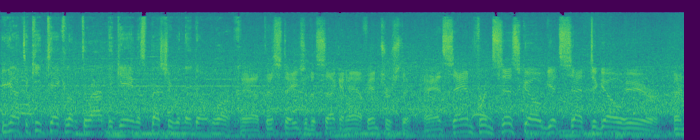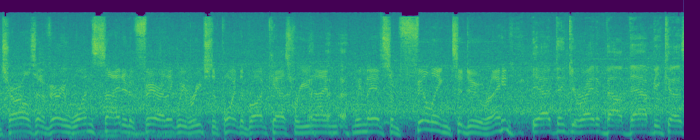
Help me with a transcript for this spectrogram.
you're going to have to keep taking them throughout the game, especially when they don't work. Yeah, at this stage of the second half, interesting. And San Francisco gets set to go here. And Charles, in a very one-sided affair, I think we reached the point in the broadcast where you and I, we may have some filling to do, right? Yeah, I think you're right about that because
